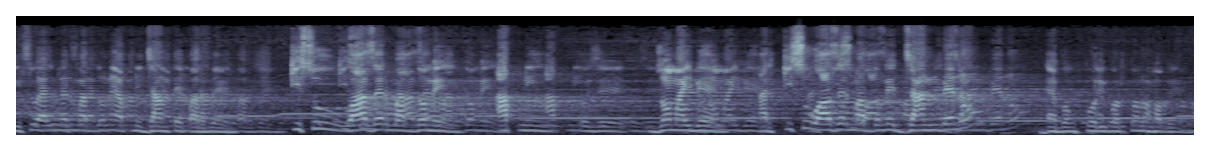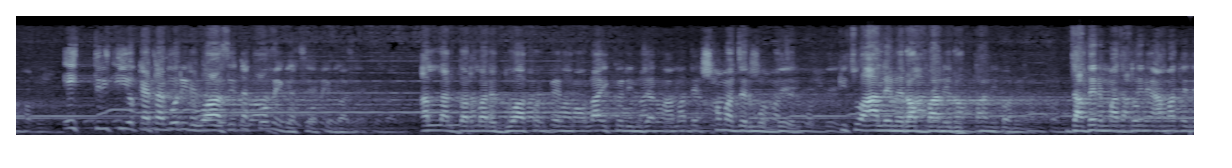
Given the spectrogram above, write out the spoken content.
কিছু এলমের মাধ্যমে আপনি জানতে পারবেন। কিছু ওয়াজের মাধ্যমে আপনি জমাইবেন। আর কিছু ওয়াজের মাধ্যমে জানবেনও এবং পরিবর্তন হবে এই তৃতীয় ক্যাটাগরির ওয়াজ, এটা কমে গেছে একেবারে। আল্লাহর দরবারে দোয়া করবেন মাওলাই করিম যেন আমাদের সমাজের মধ্যে কিছু আলেমে রব্বানির উত্থান করে যাদের মাধ্যমে আমাদের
